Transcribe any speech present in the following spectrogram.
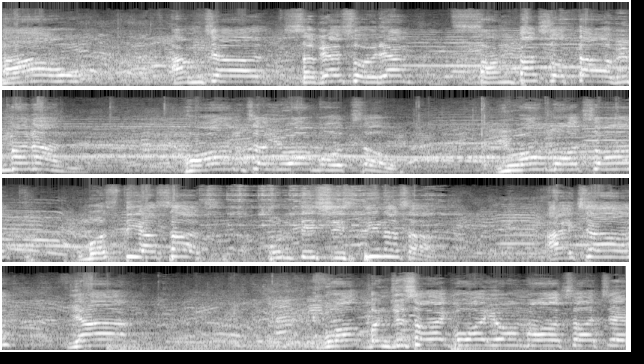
हांव आमच्या सगळ्या सोयऱ्यांक सांगपाक सोदता अभिमानान. हो आमचो युवा महोत्सव. युवा महोत्सवाक मस्ती आसाच पूण ती शिस्तीन आसा आयच्या ह्या गोवा पंचवीसाव्या गोवा युवा महोत्सवाचे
